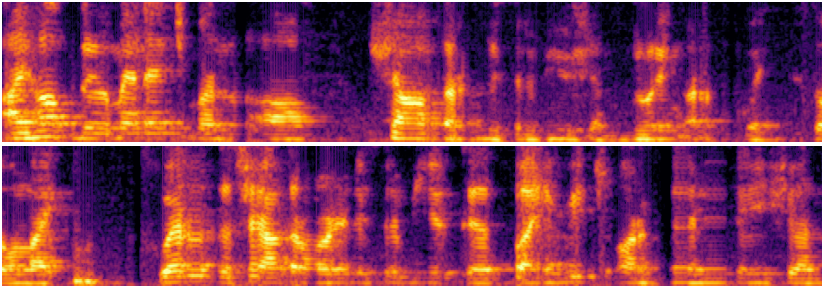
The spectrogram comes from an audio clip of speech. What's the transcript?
I help the management of shelter distribution during earthquake. So like where the shelter are distributed, by which organization,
